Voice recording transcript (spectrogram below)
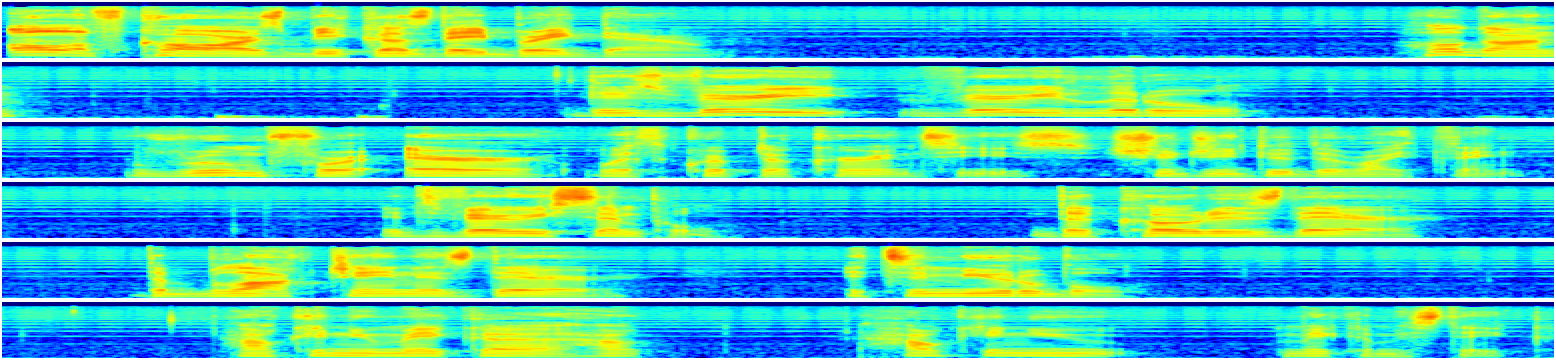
all of cars because they break down. Hold on. There's very, very little room for error with cryptocurrencies should you do the right thing. It's very simple. The code is there. The blockchain is there. It's immutable. How can you make a how how can you make a mistake?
